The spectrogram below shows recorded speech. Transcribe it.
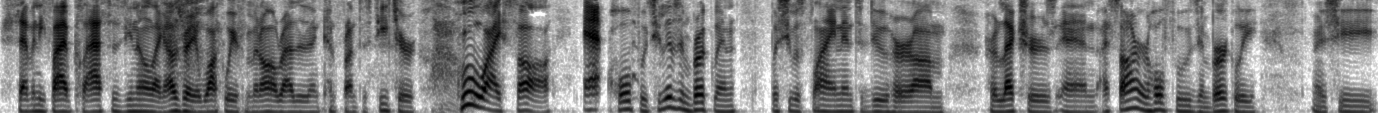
seventy five classes. You know, like I was ready to walk away from it all rather than confront this teacher, who I saw at Whole Foods. She lives in Brooklyn, but she was flying in to do her um her lectures, and I saw her at Whole Foods in Berkeley. And she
